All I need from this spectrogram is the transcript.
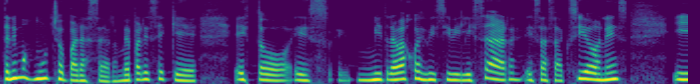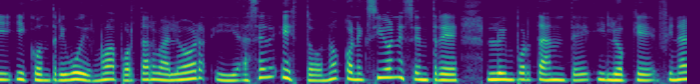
tenemos mucho para hacer. Me parece que esto es, eh, mi trabajo es visibilizar esas acciones y, y contribuir, ¿no? Aportar valor y hacer esto, ¿no? Conexiones entre lo importante y lo que finalmente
